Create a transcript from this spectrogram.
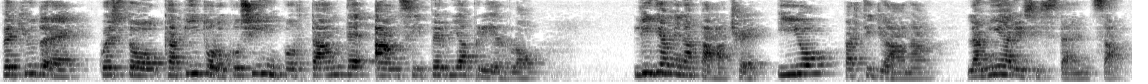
per chiudere questo capitolo così importante, anzi per riaprirlo. Lidia Menapace, io partigiana, la mia resistenza.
